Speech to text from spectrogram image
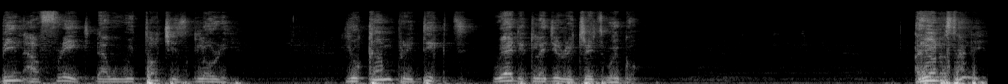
being afraid that we will touch his glory, you can't predict where the clergy retreat will go. Are you understanding?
